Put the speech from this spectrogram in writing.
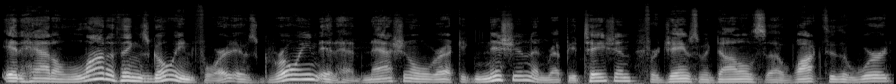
It had a lot of things going for it. It was growing. It had national recognition and reputation for James MacDonald's uh, walk through the Word,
